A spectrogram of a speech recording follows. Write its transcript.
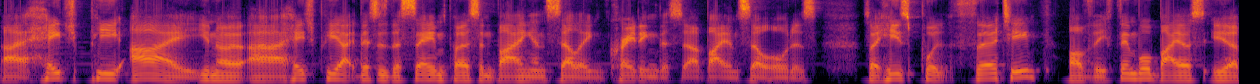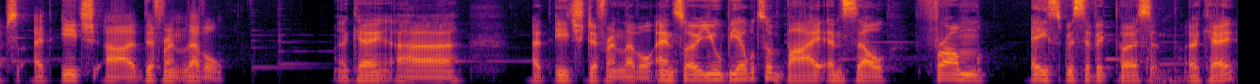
uh, HPI, you know, uh, HPI, this is the same person buying and selling, creating this uh, buy and sell orders. So he's put 30 of the Fimbul BYOS Earps at each uh, different level. Okay, uh, at each different level. And so you'll be able to buy and sell from a specific person. Okay.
